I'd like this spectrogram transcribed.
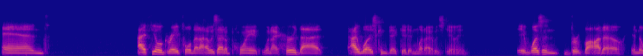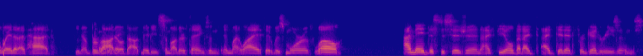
And I feel grateful that I was at a point when I heard that I was convicted in what I was doing. It wasn't bravado in the way that I've had, you know, bravado Totally. about maybe some other things in, in my life. It was more of, well, I made this decision. I feel that I, I did it for good reasons.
